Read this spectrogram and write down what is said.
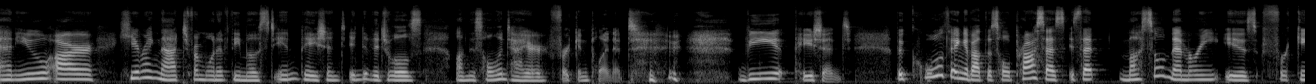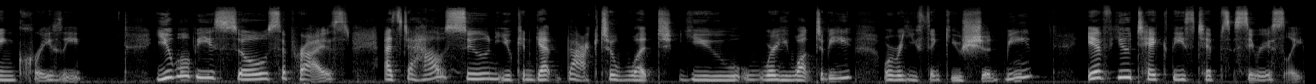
And you are hearing that from one of the most impatient individuals on this whole entire freaking planet. Be patient. The cool thing about this whole process is that muscle memory is freaking crazy. You will be so surprised as to how soon you can get back to what you where you want to be or where you think you should be if you take these tips seriously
